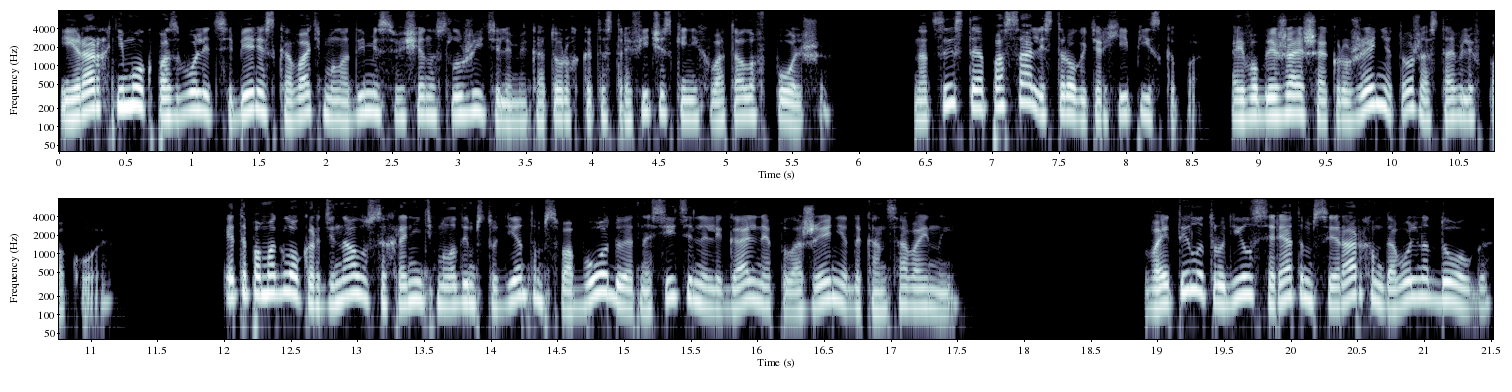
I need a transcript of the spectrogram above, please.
Иерарх не мог позволить себе рисковать молодыми священнослужителями, которых катастрофически не хватало в Польше. Нацисты опасались трогать архиепископа, а его ближайшее окружение тоже оставили в покое. Это помогло кардиналу сохранить молодым студентам свободу и относительно легальное положение до конца войны. Войтыла трудился рядом с иерархом довольно долго,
